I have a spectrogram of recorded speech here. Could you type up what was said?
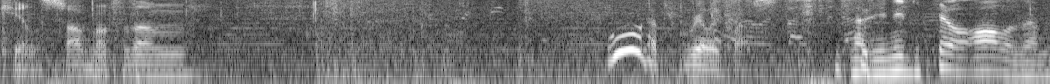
Kill some of them. Woo, that's really close. now you need to kill all of them.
